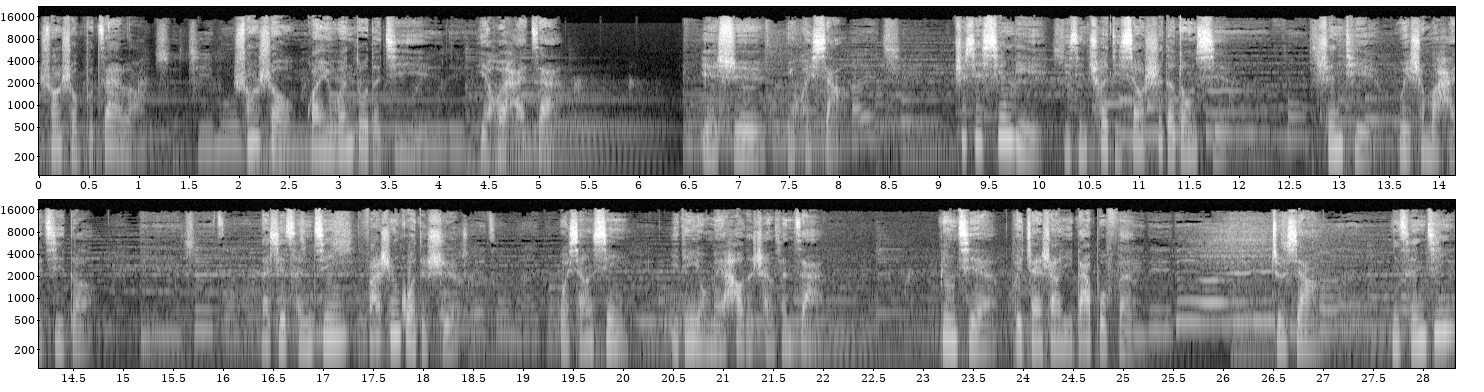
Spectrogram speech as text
双手不在了，双手关于温度的记忆也会还在。也许你会想，这些心里已经彻底消失的东西，身体为什么还记得？那些曾经发生过的事，我相信一定有美好的成分在，并且会占上一大部分。就像你曾经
